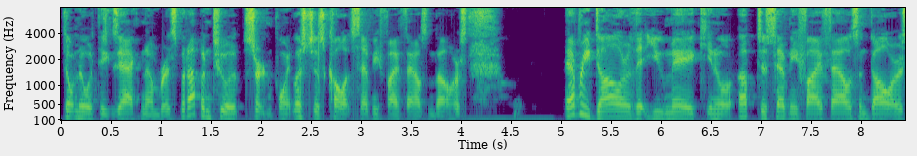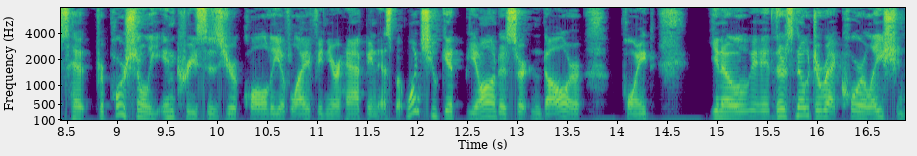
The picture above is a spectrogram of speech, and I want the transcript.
don't know what the exact number is, but up until a certain point, let's just call it $75,000 every dollar that you make, you know, up to $75,000 proportionally increases your quality of life and your happiness. But once you get beyond a certain dollar point, you know, it, eh, there's no direct correlation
